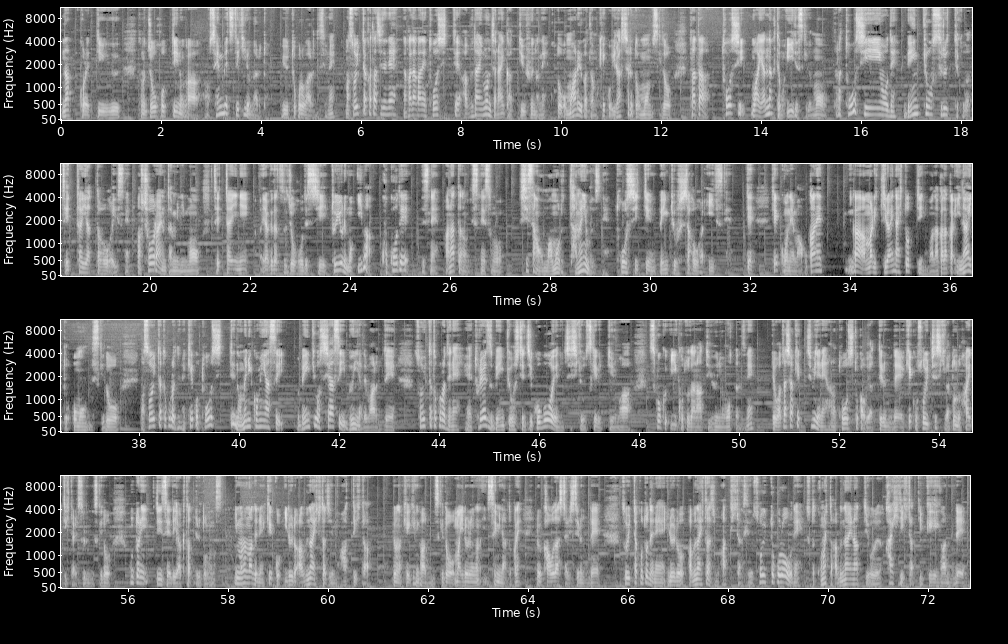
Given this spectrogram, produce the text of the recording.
な、これっていう、その情報っていうのが、選別できるようになると。いうところがあるんですよね。まあそういった形でね、なかなかね、投資って危ないもんじゃないかっていう風なね、ことを思われる方も結構いらっしゃると思うんですけど、ただ、投資はやんなくてもいいですけども、ただ投資をね、勉強するってことは絶対やった方がいいですね。まあ、将来のためにも絶対に、役立つ情報ですし、というよりも今、ここでですね、あなたのですね、その資産を守るためにもですね、投資っていうのを勉強した方がいいですね。で、結構ね、まあお金があんまり嫌いな人っていうのはなかなかいないと思うんですけど、まあ、そういったところでね、結構投資ってのめり込みやすい、勉強しやすい分野でもあるので、そういったところでね、えー、とりあえず勉強して自己防衛の知識をつけるっていうのは、すごくいいことだなというふうに思ったんですね。で、私は結構趣味でね、あの、投資とかをやってるので、結構そういう知識がどんどん入ってきたりするんですけど、本当に人生で役立ってると思います。今までね、結構いろいろ危ない人たちにも会ってきたような経験があるんですけど、まあいろいろなセミナーとかね、いろいろ顔を出したりしてるので、そういったことでね、いろいろ危ない人たちも会ってきたんですけど、そういうところをね、ちょっとこの人危ないなっていうことで回避できたっていう経験があるので、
